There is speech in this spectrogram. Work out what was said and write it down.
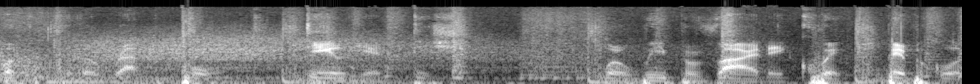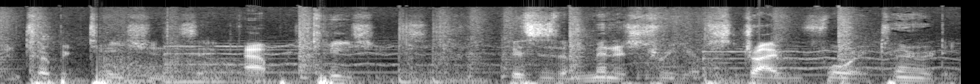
Welcome to the Rapp Report Daily Edition, where we provide a quick biblical interpretations and applications. This is a ministry of striving for eternity.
